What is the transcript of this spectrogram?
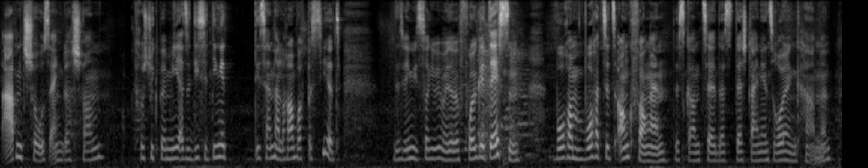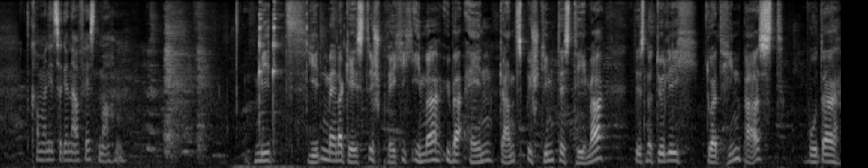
Abendshows eigentlich schon. Frühstück bei mir. Also diese Dinge, die sind halt auch einfach passiert. Deswegen sage ich immer, Folge dessen. Wo, wo hat es jetzt angefangen, das Ganze, dass der Stein ins Rollen kam? Ne? Das kann man nicht so genau festmachen. Mit jedem meiner Gäste spreche ich immer über ein ganz bestimmtes Thema, das natürlich dorthin passt, wo der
